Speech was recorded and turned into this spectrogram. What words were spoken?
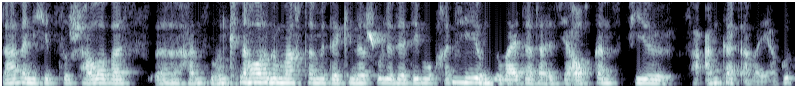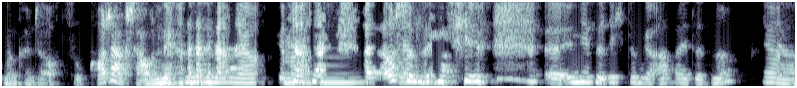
Klar, wenn ich jetzt so schaue, was äh, Hansen und Knauer gemacht haben mit der Kinderschule der Demokratie mhm. und so weiter, da ist ja auch ganz viel verankert. Aber ja gut, man könnte auch zu Koschak schauen. Mhm, ja, genau. Hat auch schon ja. sehr viel äh, in diese Richtung gearbeitet, ne? Ja. ja.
